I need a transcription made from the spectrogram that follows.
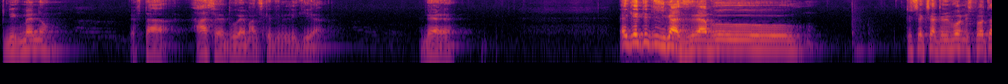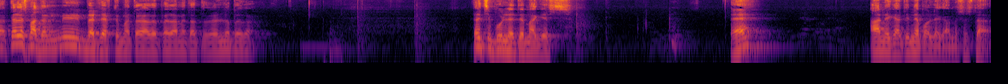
πνιγμένο; Εφτά. Άσε, που έμαθες και την ηλικία. Ναι, ρε. Ε, και τις τους βγάζεις, δηλαδή, που... Τους εξακριβώνεις πρώτα. Τέλος πάντων, μην μπερδευτούμε τώρα εδώ πέρα με τα τρελόπεδα. Έτσι που λέτε, μάγκες. Ε; Α, ναι, για την ΕΠΟ λέγαμε, σωστά.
